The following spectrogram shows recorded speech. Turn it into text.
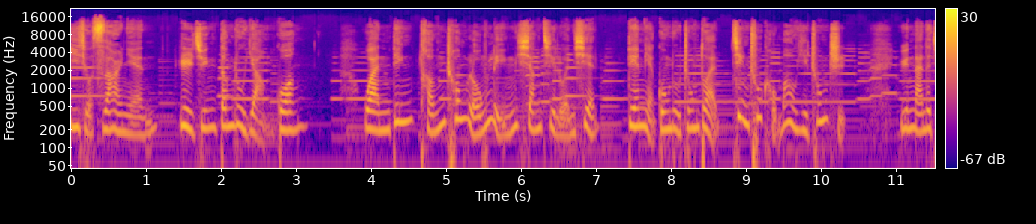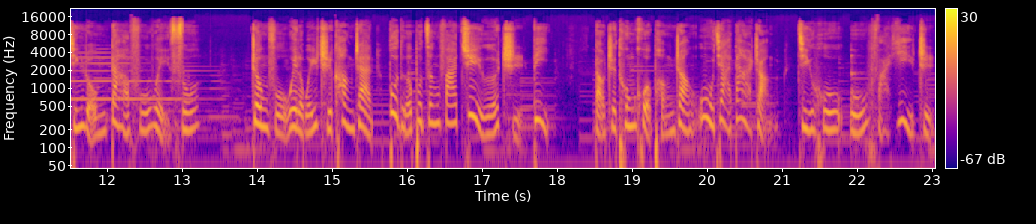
一九四二年，日军登陆仰光，宛丁、腾冲、龙陵相继沦陷，滇缅公路中断，进出口贸易终止，云南的金融大幅萎缩，政府为了维持抗战，不得不增发巨额纸币，导致通货膨胀，物价大涨。几乎无法抑制。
